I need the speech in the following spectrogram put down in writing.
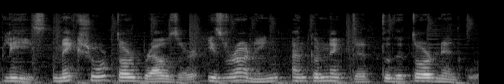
Please make sure Tor browser is running and connected to the Tor network.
